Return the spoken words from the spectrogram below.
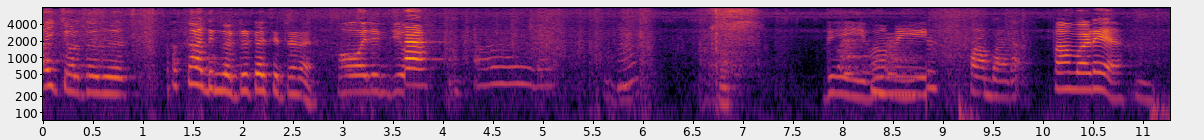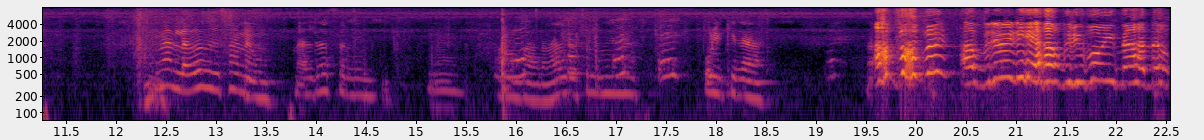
അയച്ചു കൊടുത്തത് കടും കെട്ടിട്ട് വെച്ചിട്ടാണ്. ഓരഞ്ച്. ദൈവമേ. പാമ്പാട. പാമ്പാടയാ? നല്ല സാധനം. നല്ല രസമുണ്ട് പാമ്പാട നല്ല രസമുണ്ട്. പുളിക്കുന്ന അപ്പാപ്പൻ അവരോടിയാ അവർ പോയി നാദം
